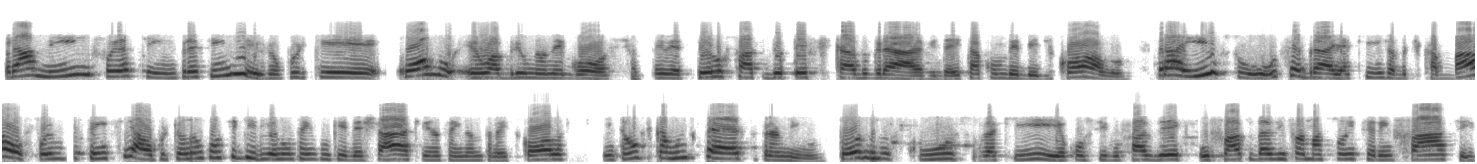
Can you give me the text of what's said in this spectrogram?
Para mim foi assim, imprescindível, porque como eu abri o meu negócio, é, pelo fato de eu ter ficado grávida e estar tá com um bebê de colo, para isso, o Sebrae aqui em Jabuticabal foi um potencial, porque eu não conseguiria, não tenho com quem deixar, a criança ainda não está na escola, então fica muito perto para mim. Todos os cursos aqui eu consigo fazer. O fato das informações serem fáceis,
